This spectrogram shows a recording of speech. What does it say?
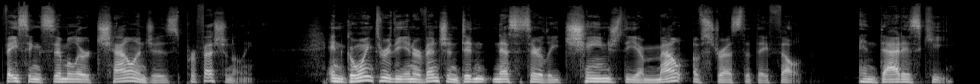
facing similar challenges professionally. And going through the intervention didn't necessarily change the amount of stress that they felt. And that is key.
